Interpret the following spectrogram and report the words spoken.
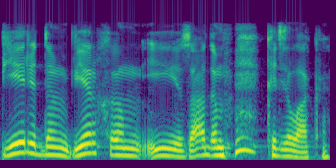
передом, верхом и задом Кадиллака.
